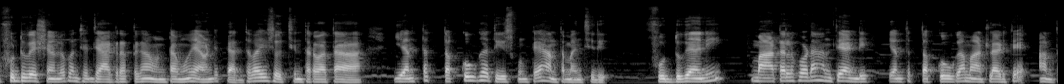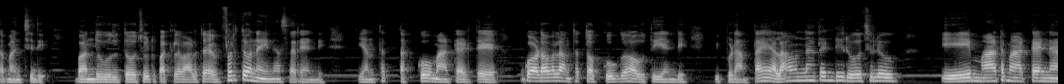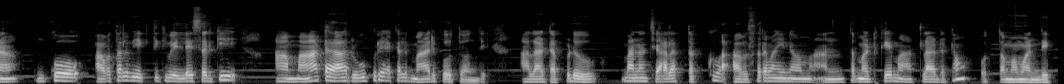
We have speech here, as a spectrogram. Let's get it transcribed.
ఫుడ్ విషయంలో కొంచెం జాగ్రత్తగా ఉంటాము. ఏమంటే పెద్ద వయసు వచ్చిన తర్వాత ఎంత తక్కువగా తీసుకుంటే అంత మంచిది. ఫుడ్ కానీ మాటలు కూడా అంతే అండి. ఎంత తక్కువగా మాట్లాడితే అంత మంచిది. బంధువులతో చుట్టుపక్కల వాళ్ళతో ఎవరితోనైనా సరే అండి. ఎంత తక్కువ మాట్లాడితే గొడవలు అంత తక్కువగా అవుతాయండి. ఇప్పుడు అంతా ఎలా ఉన్నదండి రోజులు? ఏ మాట మాట్లాడినా ఇంకో అవతల వ్యక్తికి వెళ్ళేసరికి ఆ మాట రూపురేఖలు మారిపోతుంది. అలాంటప్పుడు మనం చాలా తక్కువ అవసరమైన అంత మటుకే మాట్లాడటం ఉత్తమం అండి.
